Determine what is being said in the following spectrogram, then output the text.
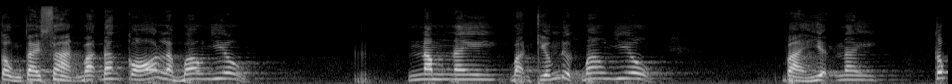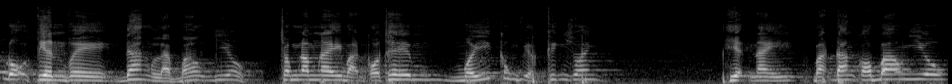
Tổng tài sản bạn đang có là bao nhiêu? Năm nay bạn kiếm được bao nhiêu? Và hiện nay tốc độ tiền về đang là bao nhiêu? Trong năm nay bạn có thêm mấy công việc kinh doanh? Hiện nay bạn đang có bao nhiêu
